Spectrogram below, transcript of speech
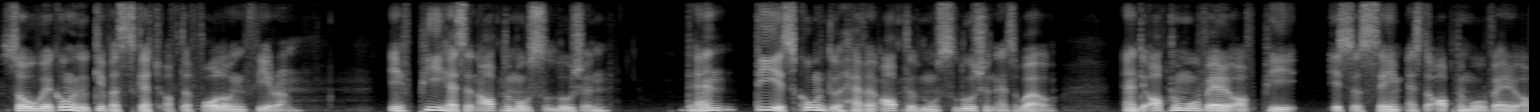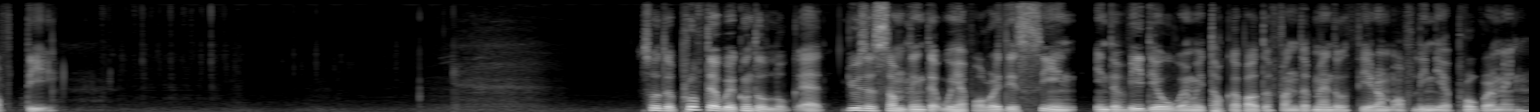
So we're going to give a sketch of the following theorem. If p has an optimal solution, then d is going to have an optimal solution as well, and the optimal value of p is the same as the optimal value of d. So the proof that we're going to look at uses something that we have already seen in the video when we talk about the fundamental theorem of linear programming.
